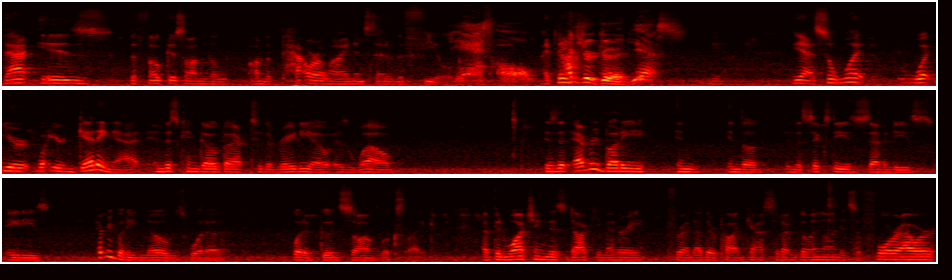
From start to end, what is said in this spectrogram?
That is the focus on the on the power line instead of the field. Yes. Oh, I think- God, you're good. Yes. Yeah. Yeah. So what what you're what you're getting at, and this can go back to the radio as well, is that everybody in in the in the 60s, 70s, 80s, everybody knows what a what a good song looks like. I've been watching this documentary for another podcast that I'm going on. It's a four-hour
